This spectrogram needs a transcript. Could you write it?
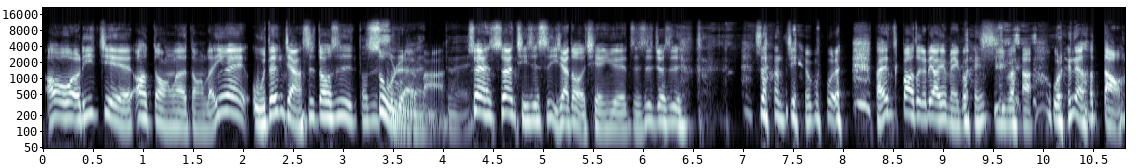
哦，我理解，哦，懂了，懂了。因为五等奖是都是素人嘛，对。虽然虽然其实私底下都有签约，只是就是。上节目了，反正爆这个料又没关系吧？五人奖都倒了，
